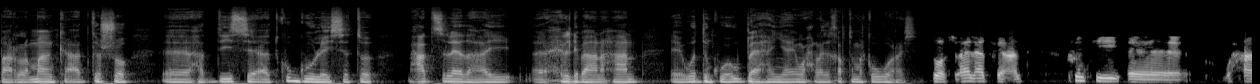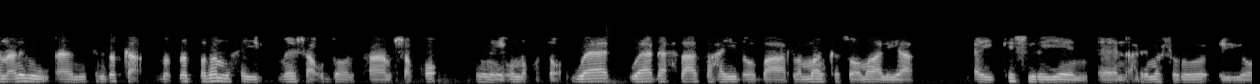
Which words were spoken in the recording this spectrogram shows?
baarlamaanka aad gasho haddiise aad ku guuleysato maxaad is leedahay xildhibaan ahaan waddanku waa u baahan yahay in wax laga qabto marka ugu horeysa waa su'aal aada fiican. Runtii waxaan anigu aaminsan dadka dad badan waxay meesha u doontaan shaqo inay u noqoto. Waa waa dhexdaas ahayd oo baarlamaanka soomaaliya ay ka shirayeen arrimo shuruuc iyo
